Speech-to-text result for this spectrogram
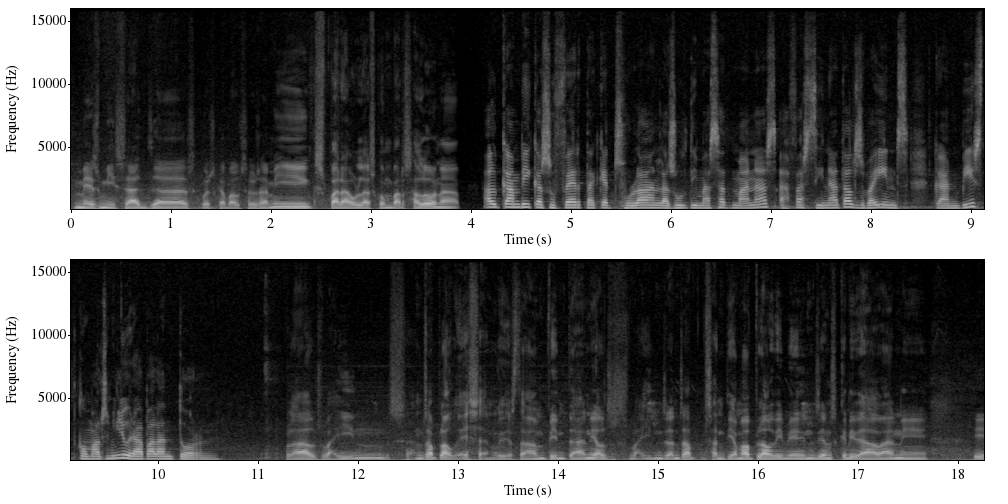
més missatges pues, cap als seus amics, paraules com Barcelona. El canvi que ha sofert aquest solar en les últimes setmanes ha fascinat els veïns, que han vist com els millorava l'entorn. Els veïns ens aplaudeixen, vull dir, estàvem pintant i els veïns ens sentíem aplaudiments i ens cridaven i i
